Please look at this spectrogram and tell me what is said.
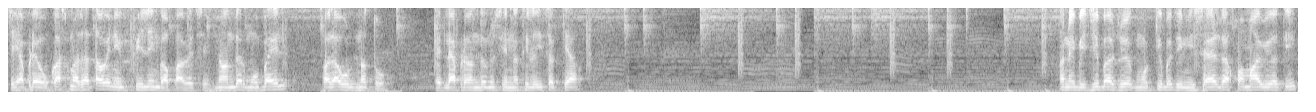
જે આપણે અવકાશમાં જતા હોય ને એ ફિલિંગ અપાવે છે. ને અંદર મોબાઈલ અલાઉડ નહોતો. એટલે આપણે અંદરનું સીન નથી લઈ શક્યા. અને બીજી બાજુ એક મોટી બધી મિસાઇલ રાખવામાં આવી હતી.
